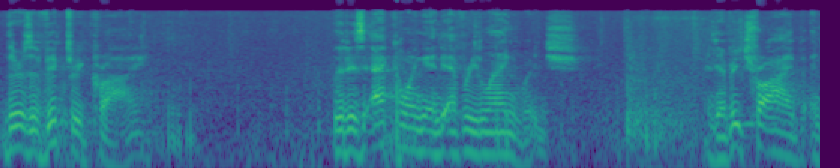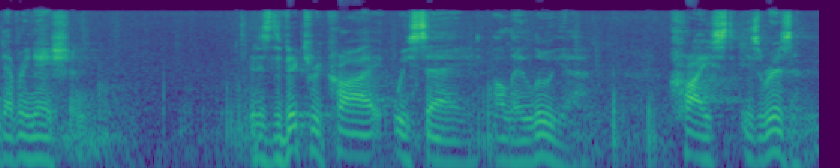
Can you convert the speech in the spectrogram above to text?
there's a victory cry that is echoing in every language, and every tribe, and every nation. It is the victory cry we say, Alleluia. Christ is risen.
